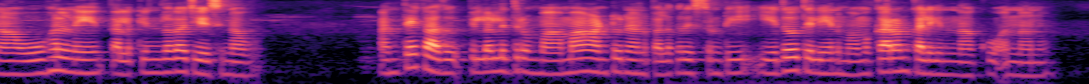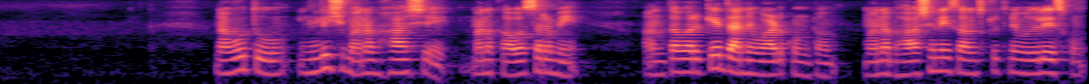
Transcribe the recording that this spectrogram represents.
నా ఊహల్ని తలకిందులుగా చేసినావు. అంతేకాదు పిల్లలిద్దరూ మామ అంటూ నన్ను పలకరిస్తుంటే ఏదో తెలియని మమకారం కలిగింది నాకు అన్నాను. నవ్వుతూ ఇంగ్లీష్ మన భాషే మనకు అవసరమే. అంతవరకే దాన్ని వాడుకుంటాం. మన భాషని సంస్కృతిని వదిలేసుకు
